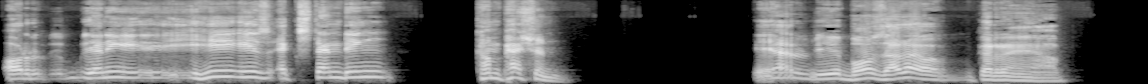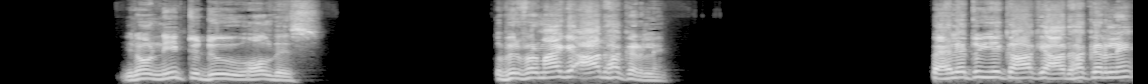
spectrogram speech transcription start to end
اور یعنی ہی از ایکسٹینڈنگ کمپیشن یار، یہ بہت زیادہ کر رہے ہیں آپ۔ You don't need to do all this تو پھر فرمایا کہ آدھا کر لیں۔ پہلے تو یہ کہا کہ آدھا کر لیں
